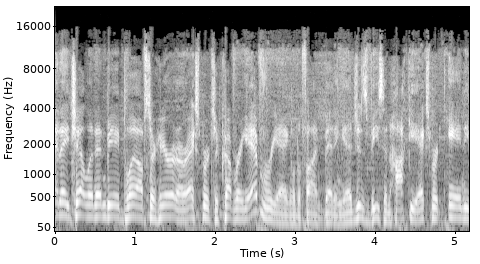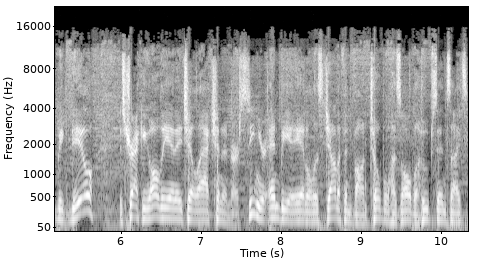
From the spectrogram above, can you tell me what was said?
NHL and NBA playoffs are here, and our experts are covering every angle to find betting edges. VSiN hockey expert Andy McNeil is tracking all the NHL action, and our senior NBA analyst Jonathan Von Tobel has all the hoops insights.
